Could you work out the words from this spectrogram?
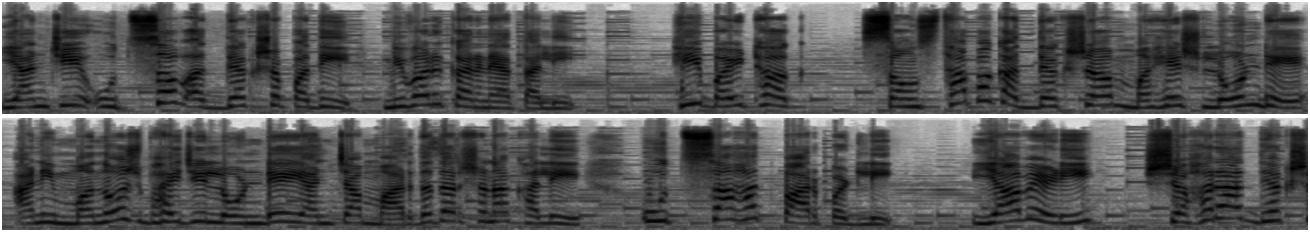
यांची उत्सव अध्यक्षपदी निवड करण्यात आली. ही बैठक संस्थापक अध्यक्ष महेश लोंढे आणि मनोज भाईजी लोंढे यांच्या मार्गदर्शनाखाली उत्साहात पार पडली. यावेळी शहराध्यक्ष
